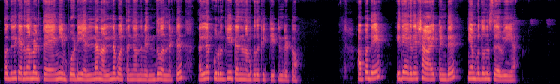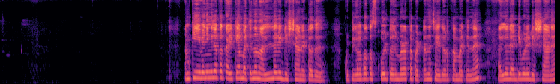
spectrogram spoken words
അപ്പോൾ ഇതിൽ കിടന്ന് നമ്മൾ തേങ്ങയും പൊടിയും എല്ലാം നല്ല പോലെ തന്നെ ഒന്ന് വെന്ത് വന്നിട്ട് നല്ല കുറുകിയിട്ട് തന്നെ നമുക്കിത് കിട്ടിയിട്ടുണ്ട് കേട്ടോ അപ്പോൾ അതേ ഇത് ഏകദേശം ആയിട്ടുണ്ട്. ഇനി നമുക്കിതൊന്ന് സെർവ് ചെയ്യാം. നമുക്ക് ഈവനിങ്ങിലൊക്കെ കഴിക്കാൻ പറ്റുന്ന നല്ലൊരു ഡിഷാണ് കേട്ടോ അത് കുട്ടികൾക്കൊക്കെ സ്കൂളിൽ വരുമ്പോഴൊക്കെ പെട്ടെന്ന് ചെയ്തു കൊടുക്കാൻ പറ്റുന്ന നല്ലൊരു അടിപൊളി ഡിഷാണ്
